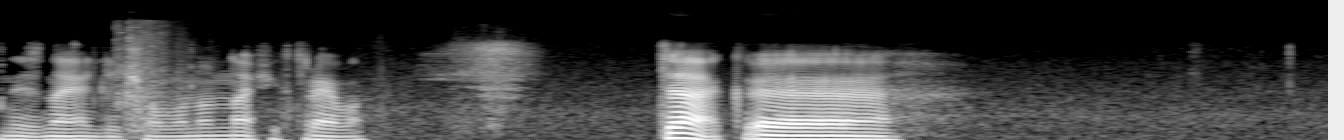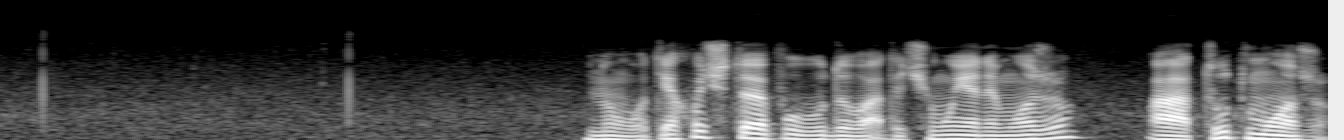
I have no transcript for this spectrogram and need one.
Не знаю для чого, воно нафіг треба. Так. Е... Ну от, я хочу тебе побудувати. Чому я не можу? А, тут можу.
